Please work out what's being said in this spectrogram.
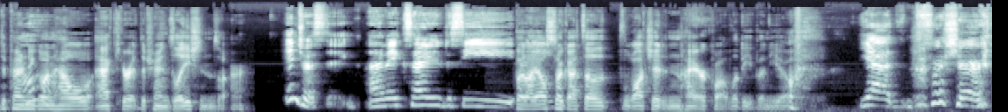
depending Oh. on how accurate the translations are. Interesting. I'm excited to see. But I also got to watch it in higher quality than you. Yeah, for sure.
